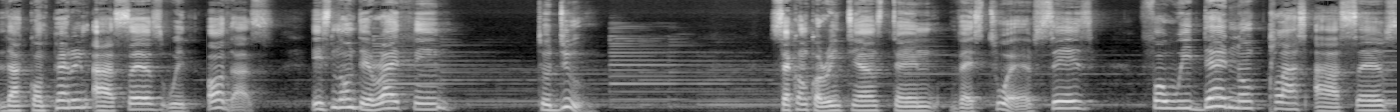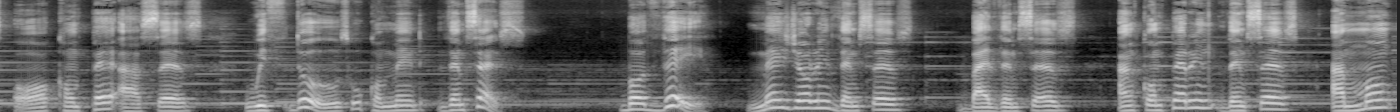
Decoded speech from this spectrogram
that comparing ourselves with others is not the right thing to do. 2 Corinthians 10, verse 12 says, For we dare not class ourselves or compare ourselves with those who commend themselves, but they, measuring themselves by themselves and comparing themselves among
